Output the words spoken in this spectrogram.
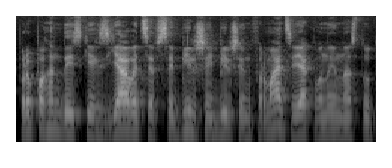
пропагандистських з'явиться все більше і більше інформації, як вони нас тут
